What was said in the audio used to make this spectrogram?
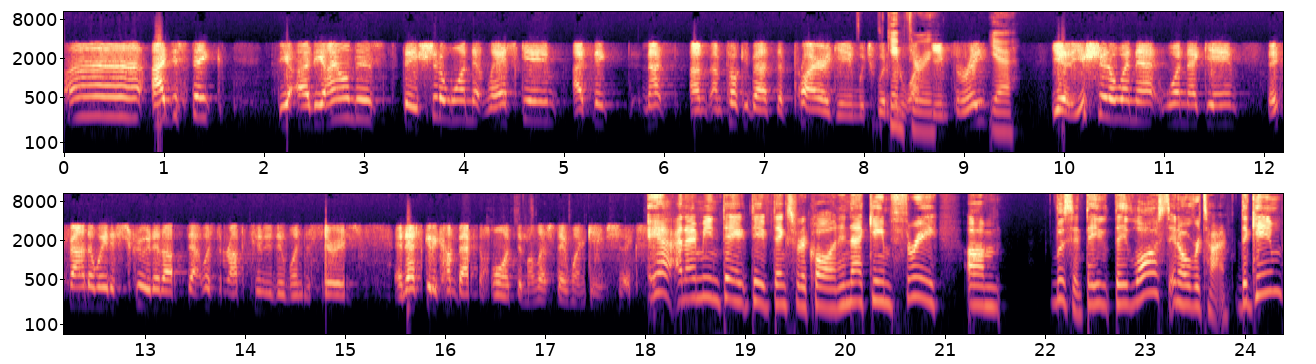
Uh, I just think the uh, the Islanders they should have won that last game. I think not. I'm, I'm talking about the prior game, which would have been what, three. game three. yeah, Yeah, you should have won that won that game. They found a way to screw it up. That was their opportunity to win the series, and that's going to come back to haunt them unless they win Game Six. yeah, and I mean, Dave, thanks for the call. And in that Game Three, um, listen, they they lost in overtime. The game,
